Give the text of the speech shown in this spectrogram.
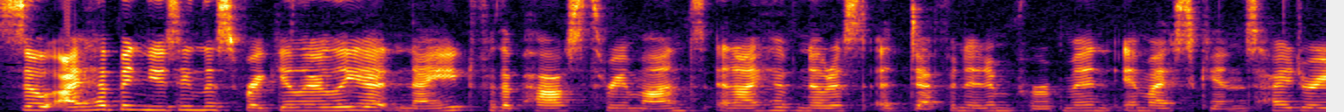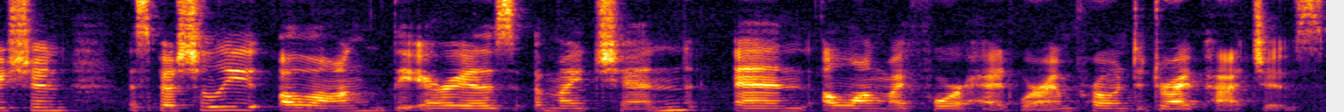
So I have been using this regularly at night for the past three months and I have noticed a definite improvement in my skin's hydration, especially along the areas of my chin and along my forehead where I'm prone to dry patches.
